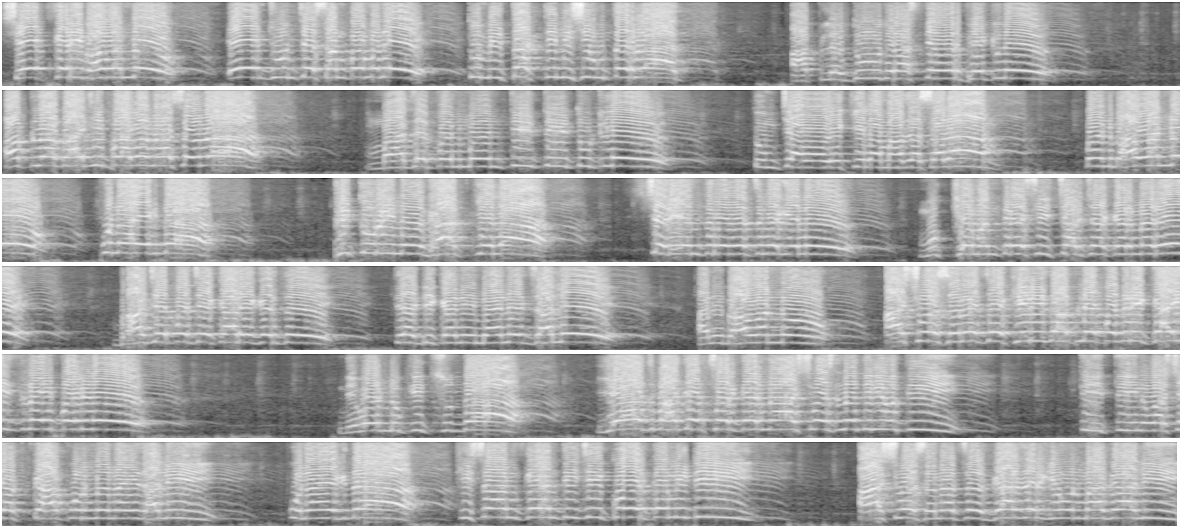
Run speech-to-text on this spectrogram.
शेतकरी भावांनो एक जूनच्या संपामध्ये तुम्ही ताकदीनिशी उतरलात. आपलं दूध रस्त्यावर फेकलं. आपला भाजीपाला नासवला. माझं पण मन ती ती तुटलं. तुमच्या या एकीला माझा सलाम. पण भावांनो पुन्हा एकदा फितुरीनं घात केला. षडयंत्र रचलं गेलं. मुख्यमंत्र्याशी चर्चा करणारे भाजपचे कार्यकर्ते त्या ठिकाणी मॅनेज झाले. आणि भावांनो आश्वासनाच्या खेरीज आपल्या पदरी काहीच नाही पडलं. निवडणुकीत सुद्धा याच भाजप सरकारनं आश्वासनं दिली होती. ती तीन वर्षात का पूर्ण नाही झाली? पुन्हा एकदा किसान क्रांतीची कोर कमिटी आश्वासनाचं गाजर घेऊन माग आली.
